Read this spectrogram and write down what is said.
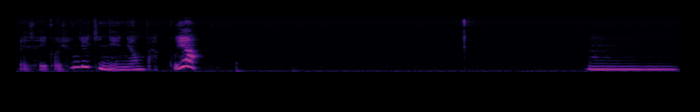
그래서 이거 현재 진행형 맞고요. 음,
